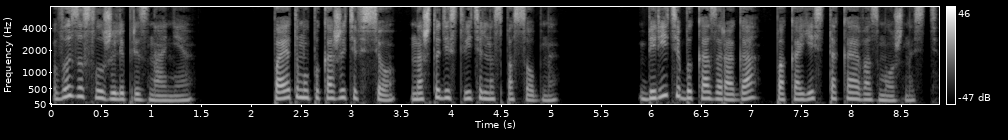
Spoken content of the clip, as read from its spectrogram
Вы заслужили признание. Поэтому покажите все, на что действительно способны. Берите быка за рога, пока есть такая возможность.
